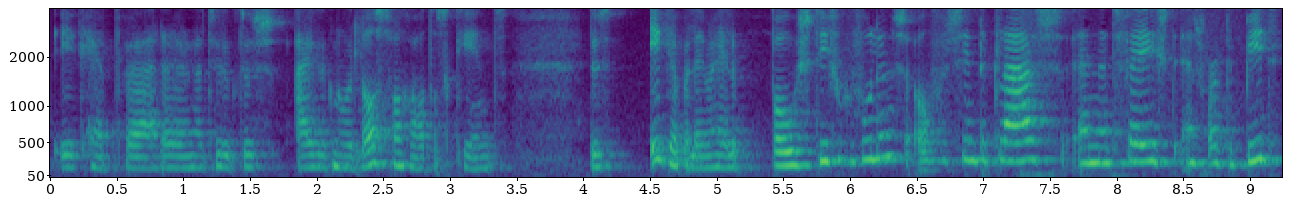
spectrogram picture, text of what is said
ik heb uh, er natuurlijk dus eigenlijk nooit last van gehad als kind. Dus ik heb alleen maar hele positieve gevoelens over Sinterklaas en het feest en Zwarte Piet.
